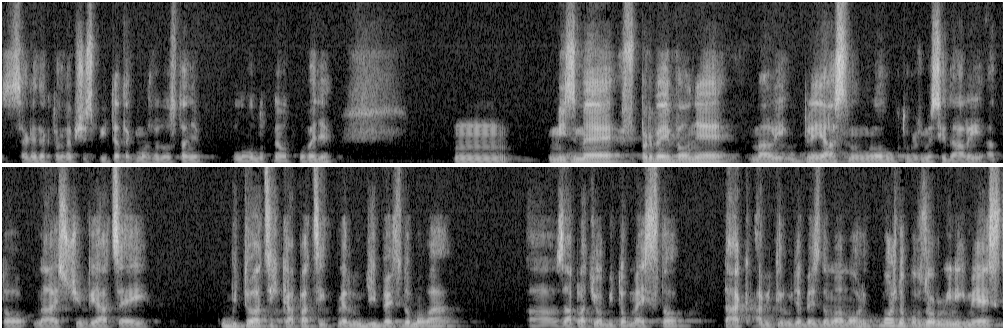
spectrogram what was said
sa redaktor lepšie spýta, tak možno dostane plnohodnotné odpovede. Mm, my sme v prvej vlne mali úplne jasnú úlohu, ktorú sme si dali a to nájsť čím viacej ubytovacích kapacít pre ľudí bez domova. A zaplatilo by to mesto tak, aby tí ľudia bez domova mohli, možno po vzoru iných miest,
